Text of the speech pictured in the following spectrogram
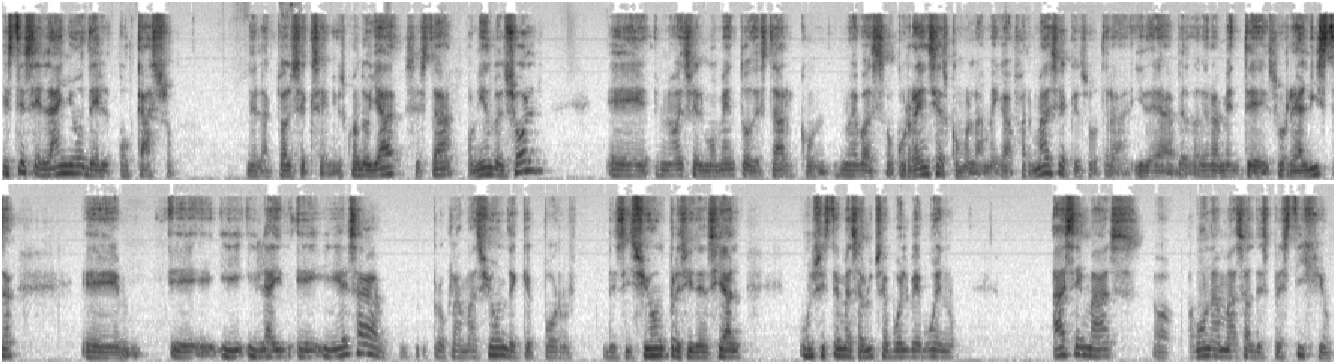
Este es el año del ocaso del actual sexenio, es cuando ya se está poniendo el sol, Eh, no es el momento de estar con nuevas ocurrencias como la megafarmacia, que es otra idea verdaderamente surrealista. Eh, la, y esa proclamación de que por decisión presidencial un sistema de salud se vuelve bueno, hace más, o abona más al desprestigio.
